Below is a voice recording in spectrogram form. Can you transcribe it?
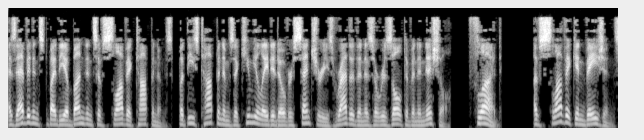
as evidenced by the abundance of Slavic toponyms, but these toponyms accumulated over centuries rather than as a result of an initial flood of Slavic invasions,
